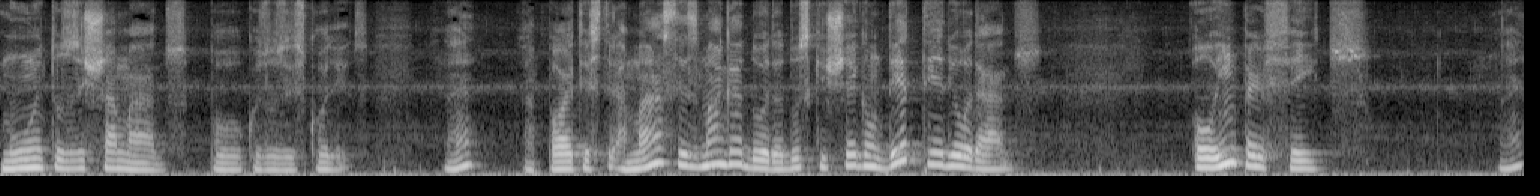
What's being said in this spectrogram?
muitos os chamados, poucos os escolhidos. Né? A, porta, a massa esmagadora dos que chegam deteriorados ou imperfeitos. Né?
